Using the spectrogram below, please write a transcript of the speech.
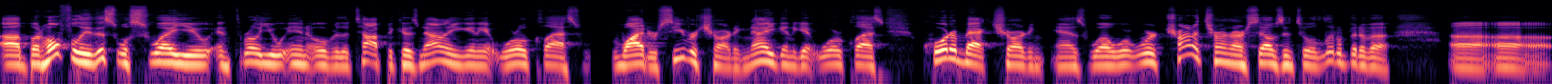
Uh, but hopefully this will sway you and throw you in over the top because not only are you going to get world class wide receiver charting, now you're going to get world class quarterback charting as well. We're, we're trying to turn ourselves into a little bit of a uh, uh,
